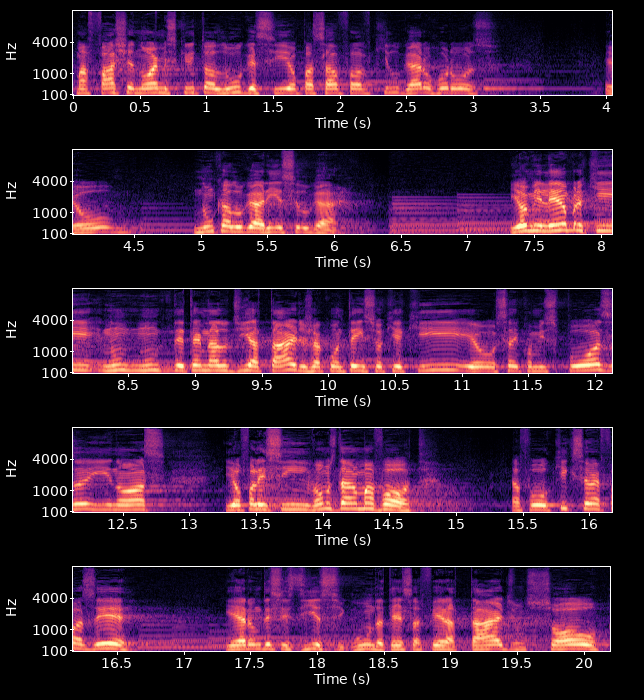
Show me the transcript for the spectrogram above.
uma faixa enorme escrito aluga-se, e eu passava e falava, que lugar horroroso. Eu nunca alugaria esse lugar. E eu me lembro que num, num determinado dia à tarde, eu já contei isso aqui aqui, eu saí com a minha esposa e nós, e eu falei assim, vamos dar uma volta. Ela falou: O que, que você vai fazer? E era um desses dias, segunda, terça-feira à tarde, um sol,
